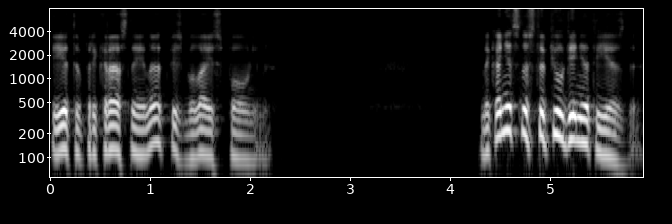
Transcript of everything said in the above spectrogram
И эта прекрасная надпись была исполнена. Наконец наступил день отъезда.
